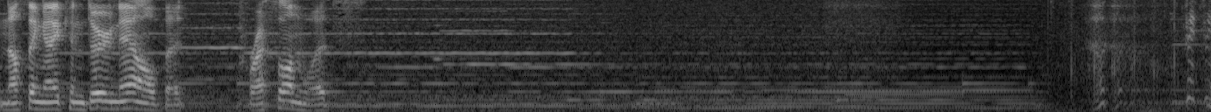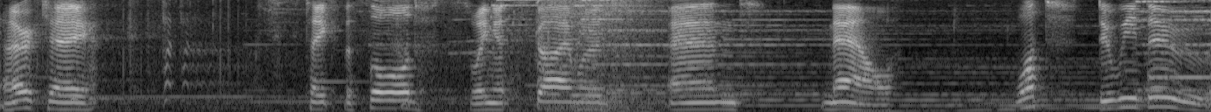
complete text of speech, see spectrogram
nothing I can do now but press onwards. Okay. Take the sword, swing it skyward, and now, what do we do?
